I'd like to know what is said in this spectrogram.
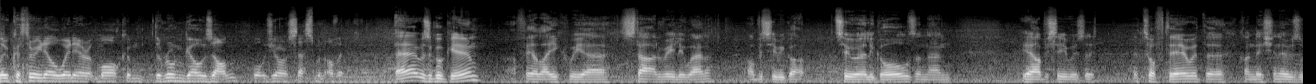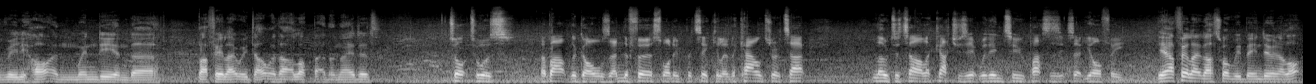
Luke, a 3 0 win here at Morecambe. The run goes on. What was your assessment of it? Uh, it was a good game. I feel like we uh, started really well. Obviously, we got two early goals, and then, yeah, obviously, it was a, a tough day with the condition. It was really hot and windy, and uh, but I feel like we dealt with that a lot better than they did. Talk to us about the goals then. The first one in particular, the counter attack. Lototala catches it within two passes, it's at your feet. Yeah, I feel like that's what we've been doing a lot.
